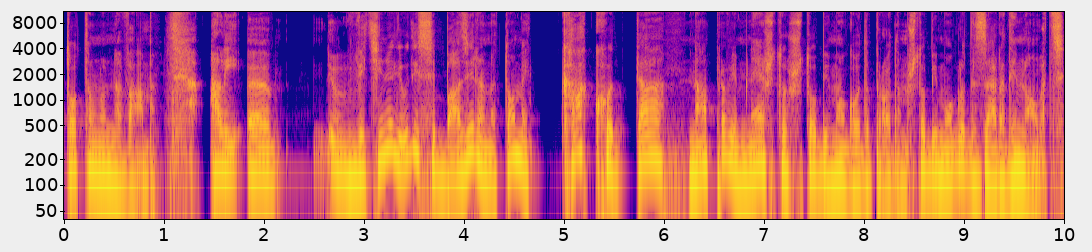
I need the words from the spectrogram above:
totalno na vama. Ali većina ljudi se bazira na tome kako da napravim nešto što bi mogao da prodam, što bi moglo da zaradi novac.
